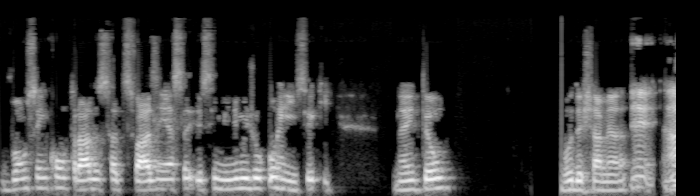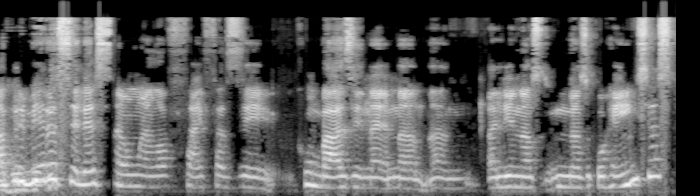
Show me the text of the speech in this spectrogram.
vão ser encontradas satisfazem essa, esse mínimo de ocorrência aqui, né? Então vou deixar minha, é, a minha primeira seleção ela vai fazer com base né, na, na, ali nas, nas ocorrências,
